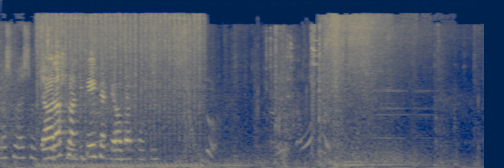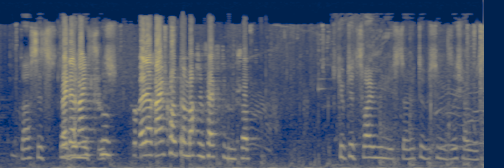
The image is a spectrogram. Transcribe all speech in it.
Lass mal erstmal ja, lass mal die Gegner die Arbeit machen. Das ist Wenn er rein wenn er reinkommt, dann macht einen heftigen Shot. Ich gebe dir zwei Minis, damit du ein bisschen sicher bist.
